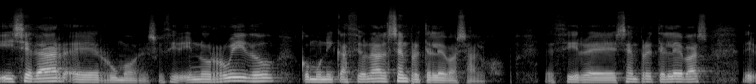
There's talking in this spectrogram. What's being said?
e xerar eh, rumores. É dicir, e no ruido comunicacional sempre te levas algo. É dicir, eh, sempre te levas... Eh,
